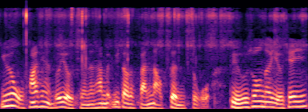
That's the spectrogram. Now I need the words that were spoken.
因为我发现很多有钱人他们遇到的烦恼更多。比如说呢，有些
